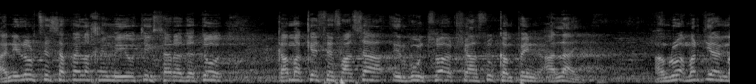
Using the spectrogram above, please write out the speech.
אני לא רוצה לספר לכם מהיותי שר הדתות כמה כסף עשה ארגון צוהר כשעשו קמפיין עליי. אמרו, אמרתי להם,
